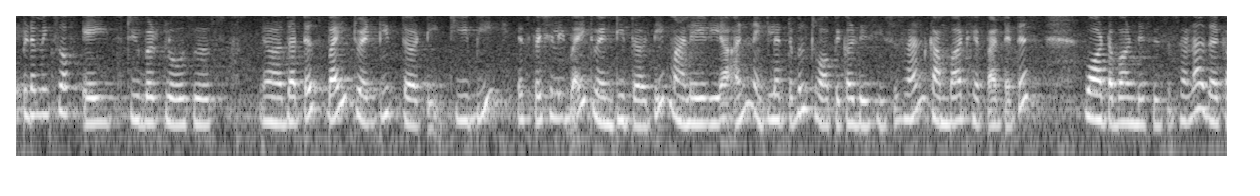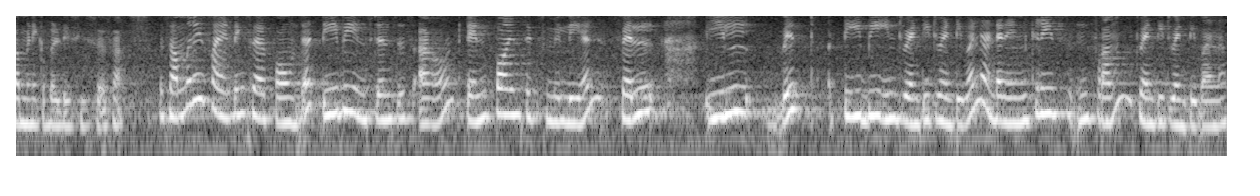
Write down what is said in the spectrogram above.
epidemics of aids tuberculosis uh, that is by 2030 TB especially by 2030 malaria and neglectable tropical diseases and combat hepatitis waterborne diseases and other communicable diseases. The summary findings have found that TB incidences around 10.6 million fell ill with TB in 2021 and an increase in from 2021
